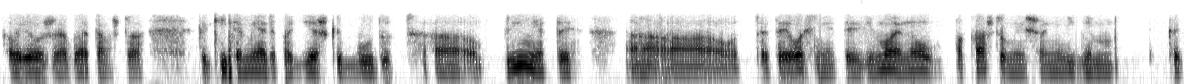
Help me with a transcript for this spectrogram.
говорил уже об этом, что какие-то меры поддержки будут э, приняты э, вот этой осенью, этой зимой, но пока что мы еще не видим, как,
